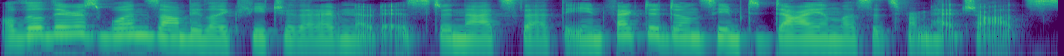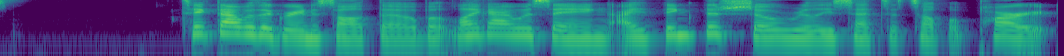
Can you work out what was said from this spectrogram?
Although there is one zombie like feature that I've noticed, and that's that the infected don't seem to die unless it's from headshots. Take that with a grain of salt though, but like I was saying, I think this show really sets itself apart.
